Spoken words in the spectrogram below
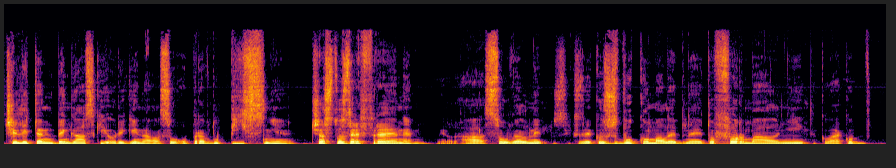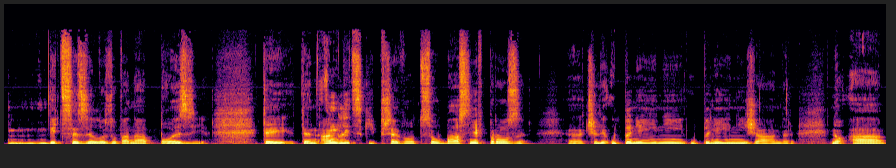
čili ten bengalský originál jsou opravdu písně, často s refrénem a jsou velmi jako zvukomalebné, je to formální, taková jako vycezelozovaná poezie. Ty, ten anglický převod jsou básně v proze, eh, čili úplně jiný, úplně jiný žánr. No a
